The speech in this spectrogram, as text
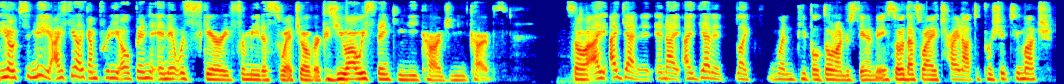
you know, to me, I feel like I'm pretty open and it was scary for me to switch over because you always think you need carbs, you need carbs. So I, I get it. And I, I get it like when people don't understand me. So that's why I try not to push it too much.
